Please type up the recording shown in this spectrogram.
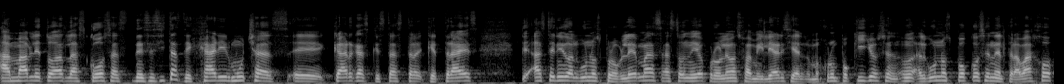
amable todas las cosas. Necesitas dejar ir muchas eh, cargas que estás que traes. Has tenido algunos problemas, has tenido problemas familiares y a lo mejor un poquillo, algunos pocos en el trabajo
